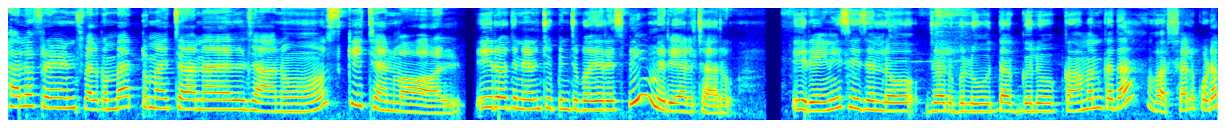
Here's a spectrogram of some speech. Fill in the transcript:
Hello friends welcome back to my channel Janu's kitchen వాల్. ఈరోజు నేను చూపించబోయే రెసిపీ మిరియాల చారు. ఈ రైనీ సీజన్లో జలుబులు దగ్గులు కామన్ కదా వర్షాలు కూడా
